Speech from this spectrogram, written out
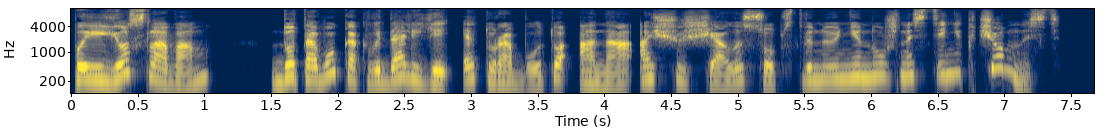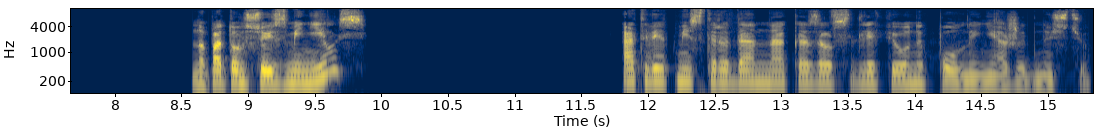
По ее словам, до того, как вы дали ей эту работу, она ощущала собственную ненужность и никчемность. Но потом все изменилось. Ответ мистера Данна оказался для Фионы полной неожиданностью.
